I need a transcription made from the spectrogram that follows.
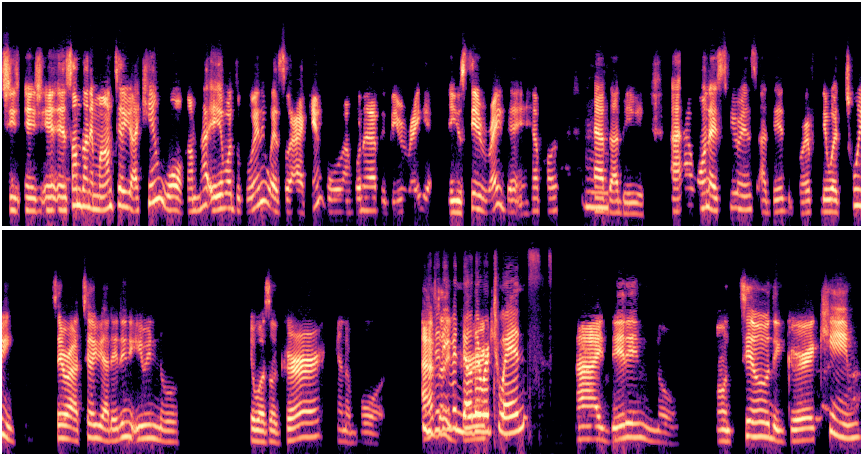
She and, she, and sometimes the mom tell you, I can't walk. I'm not able to go anywhere, so I can't go. I'm gonna have the baby right here and you stay right there and help her mm-hmm. have that baby. I had one experience I did birth. They were twins. Sarah, I tell you, I didn't even know it was a girl and a boy. You After didn't even know they were twins? I didn't know until the girl came.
